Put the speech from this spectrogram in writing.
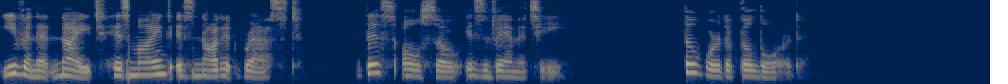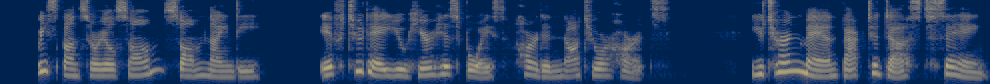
Even at night, his mind is not at rest. This also is vanity. The Word of the Lord. Responsorial Psalm, Psalm 90. If today you hear his voice, harden not your hearts. You turn man back to dust, saying,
